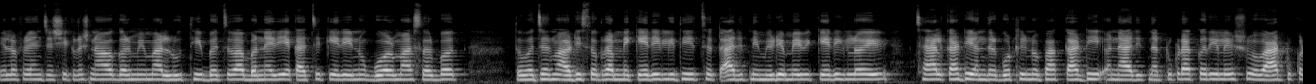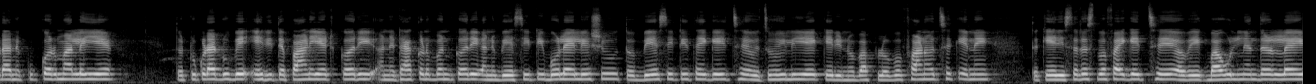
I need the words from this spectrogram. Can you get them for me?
હેલો ફ્રેન્ડ, જય શ્રી કૃષ્ણ. ગરમીમાં લૂથી બચવા બનાવીએ કાચી કેરીનું ગોળમાં શરબત. તો વજનમાં અઢીસો ગ્રામ મેં કેરી લીધી છે. તો આ રીતની મીડિયમ એવી કેરી લઈ, છાલ કાઢી, અંદર ગોઠલીનો ભાગ કાઢી અને આ રીતના ટુકડા કરી લઈશું. હવે આ ટુકડાને કુકરમાં લઈએ. તો ટુકડા ડૂબે, એ રીતે પાણી એડ કરી અને ઢાંકણ બંધ કરી અને બે સીટી બોલાવી લઈશું. તો બે સીટી થઈ ગઈ છે. હવે જોઈ લઈએ કેરીનો બાફલો બફાણો છે કે નહીં. તો કેરી સરસ બફાઈ ગઈ છે. હવે એક બાઉલની અંદર લઈ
